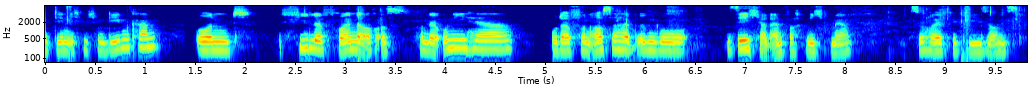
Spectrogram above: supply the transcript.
mit denen ich mich umgeben kann und viele Freunde auch aus von der Uni her oder von außerhalb irgendwo sehe ich halt einfach nicht mehr so häufig wie sonst.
